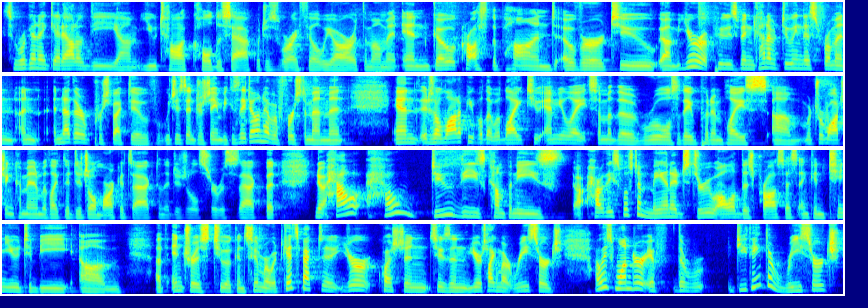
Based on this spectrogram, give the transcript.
So we're going to get out of the um, Utah cul-de-sac, which is where I feel we are at the moment, and go across the pond over to um, Europe, who's been kind of doing this from an, an, another perspective, which is interesting because they don't have a First Amendment, and there's a lot of people that would like to emulate some of the rules that they've put in place, um, which we're watching come in with like the Digital Markets Act and the Digital Services Act. But you know, how how do these companies? Uh, how are they supposed to manage through all of this process and continue to be um, of interest to a consumer? Which gets back to your question, Susan you're talking about research. I always wonder if the do you think the research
